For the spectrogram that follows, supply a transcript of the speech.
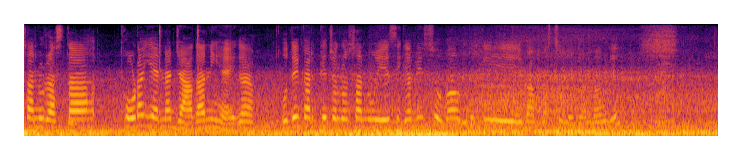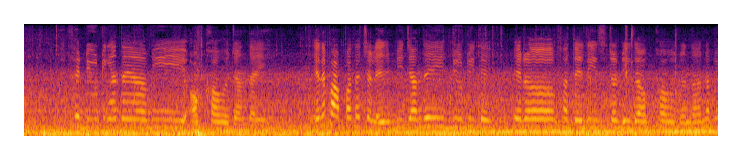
ਸਾਨੂੰ ਰਸਤਾ ਥੋੜਾ ਜਿਹਾ ਇੰਨਾ ਜ਼ਿਆਦਾ ਨਹੀਂ ਹੈਗਾ। ਉਹਦੇ ਕਰਕੇ ਚਲੋ ਸਾਨੂੰ ਇਹ ਸੀਗਾ ਵੀ ਸਵੇਰ ਉੱਠ ਕੇ ਵਾਪਸ ਚਲੇ ਜਾਵਾਂਗੇ। ਫਿਰ ਡਿਊਟੀਆਂ ਤੇ ਵੀ ਔਖਾ ਹੋ ਜਾਂਦਾ ਏ। ਇਹਦੇ ਪਾਪਾ ਤਾਂ ਚਲੇ ਵੀ ਜਾਂਦੇ ਡਿਊਟੀ ਤੇ, ਫਿਰ ਫਤਿਹ ਦੀ ਸਟੱਡੀ ਦਾ ਔਖਾ ਹੋ ਜਾਂਦਾ ਨਾ ਵੀ।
